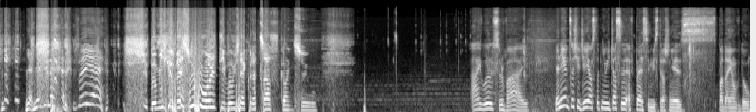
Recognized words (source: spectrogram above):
nie, nie ginę! Żyję! Bo mi nie weszło ulti, bo mi się akurat czas skończył. I will survive. Ja nie wiem co się dzieje, ostatnimi czasy FPS-y mi strasznie spadają w dół.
